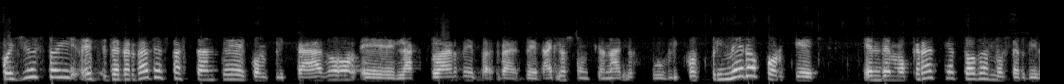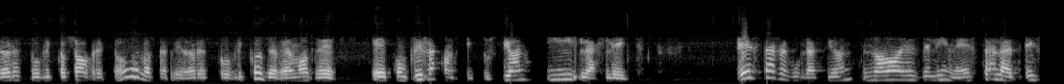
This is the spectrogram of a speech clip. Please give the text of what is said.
Pues yo estoy, eh, de verdad es bastante complicado eh, el actuar de, de varios funcionarios públicos. Primero porque en democracia todos los servidores públicos, sobre todo los servidores públicos, debemos de eh, cumplir la Constitución y las leyes. Esta regulación no es del INE, esta la, es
